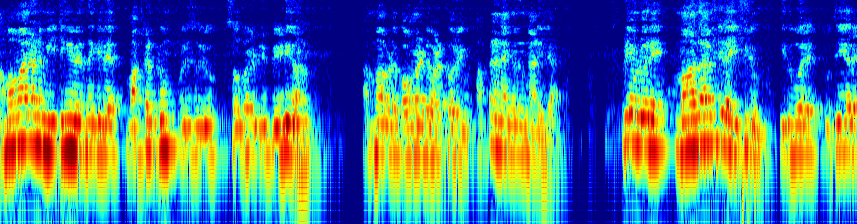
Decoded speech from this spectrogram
അമ്മമാരാണ് മീറ്റിംഗ് വരുന്നെങ്കിൽ മക്കൾക്കും ഒരു ഒരു സ്വാഭാവികമായിട്ട് ഒരു പേടി കാണും. അമ്മ അവിടെ കോമൺ ആയിട്ട് വഴക്ക് പറയും. അപ്പനാണ് അങ്ങനെയൊന്നും കാണില്ല. പ്രിയമുള്ളവരെ മാതാവിന്റെ ലൈഫിലും ഇതുപോലെ ഒത്തിരിയേറെ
